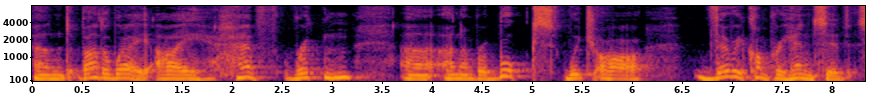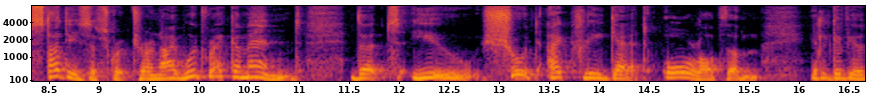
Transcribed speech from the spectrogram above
And by the way, I have written uh, a number of books which are very comprehensive studies of Scripture, and I would recommend that you should actually get all of them it'll give you a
